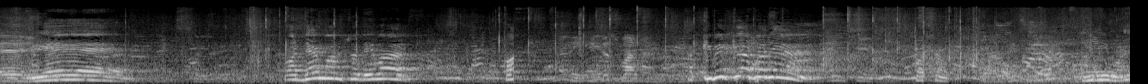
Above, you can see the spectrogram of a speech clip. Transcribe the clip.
Yeah. For them also they were. A big clap for them. For one.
